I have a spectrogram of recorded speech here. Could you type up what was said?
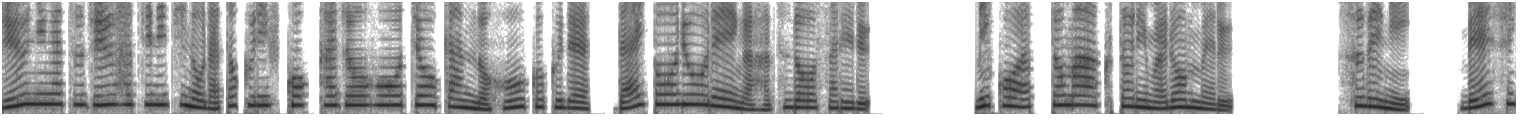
12月18日のラトクリフ国家情報長官の報告で大統領令が発動される。ミコアットマークトリマロンメル。すでに、ベーシッ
